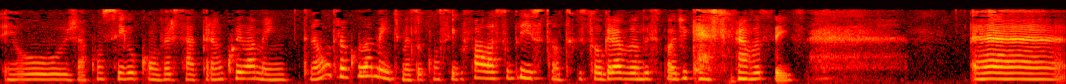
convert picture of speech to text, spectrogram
eu já consigo conversar tranquilamente. Não tranquilamente, mas eu consigo falar sobre isso, tanto que estou gravando esse podcast para vocês. É,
